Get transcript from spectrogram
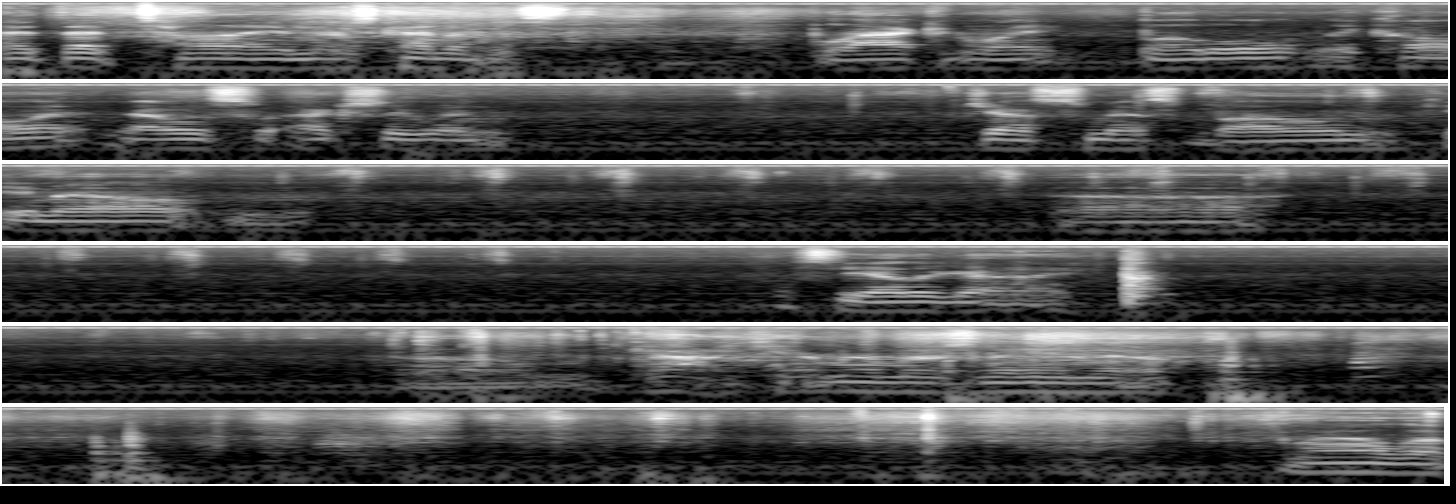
at that time there's kind of this black and white bubble they call it. That was actually when Jeff Smith's Bone came out. And, uh, what's the other guy? Um, God, I can't remember his name now. Well, the,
